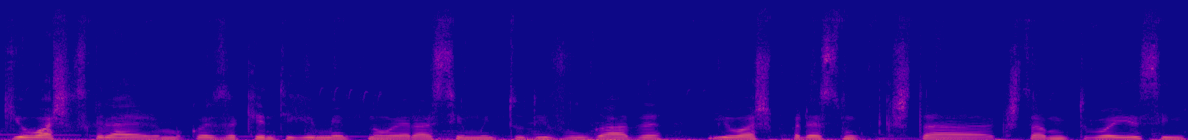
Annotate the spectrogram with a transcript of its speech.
que eu acho que se calhar era uma coisa que antigamente não era assim muito divulgada e eu acho que parece-me que está, que está muito bem assim.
